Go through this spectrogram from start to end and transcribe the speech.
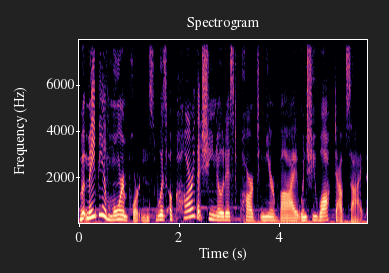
But maybe of more importance was a car that she noticed parked nearby when she walked outside.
